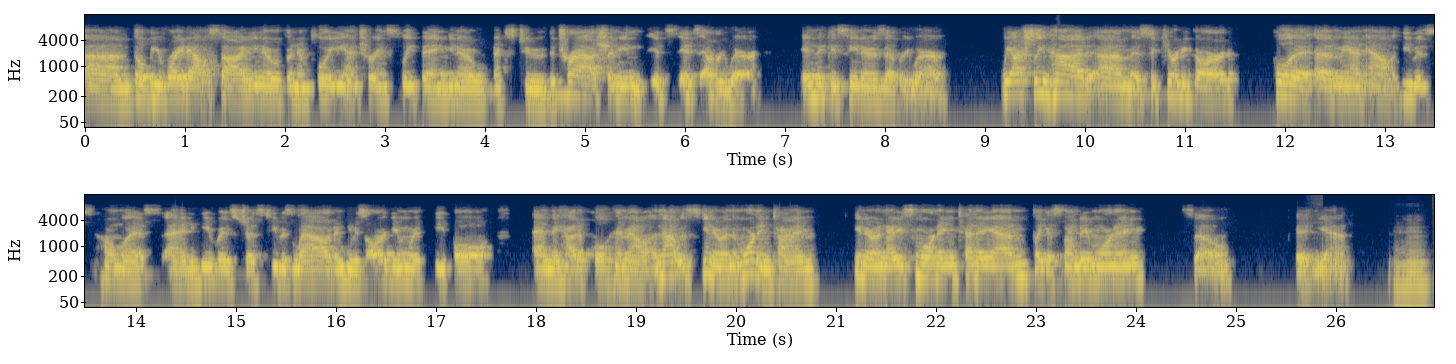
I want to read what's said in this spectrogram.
Um, they'll be right outside, you know, of an employee entering, sleeping, you know, next to the trash. I mean, it's it's everywhere in the casinos everywhere. We actually had um, a security guard pull a, a, man out. He was homeless and he was just, he was loud and he was arguing with people and they had to pull him out. And that was, you know, in the morning time, you know, a nice morning, 10 a.m., like a Sunday morning. So, it, yeah. Mm-hmm.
